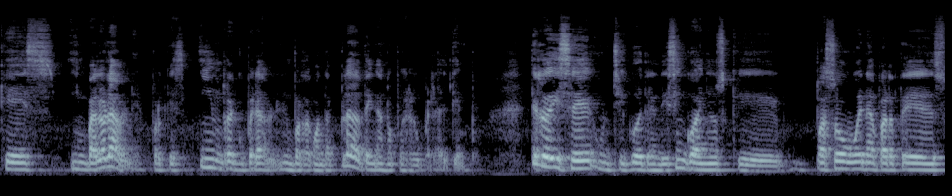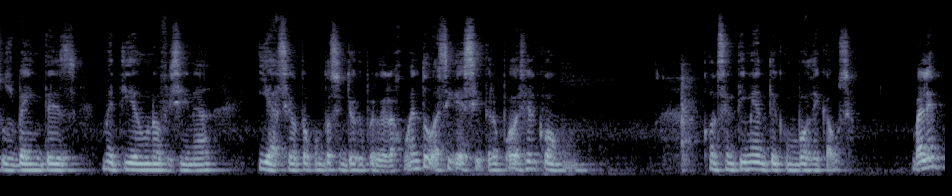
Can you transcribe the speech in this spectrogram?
que es invalorable, porque es irrecuperable. No importa cuánta plata tengas, no puedes recuperar el tiempo. Te lo dice un chico de 35 años que pasó buena parte de sus 20 metido en una oficina y a cierto punto sintió que perdió la juventud. Así que sí, te lo puedo decir con, con sentimiento y con voz de causa. ¿Vale?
